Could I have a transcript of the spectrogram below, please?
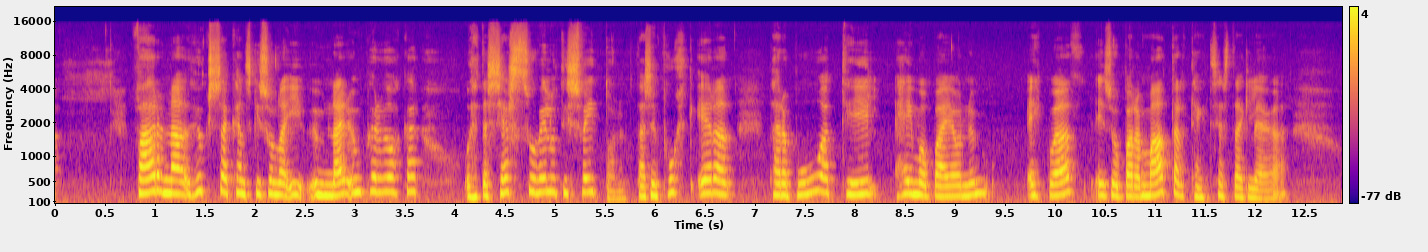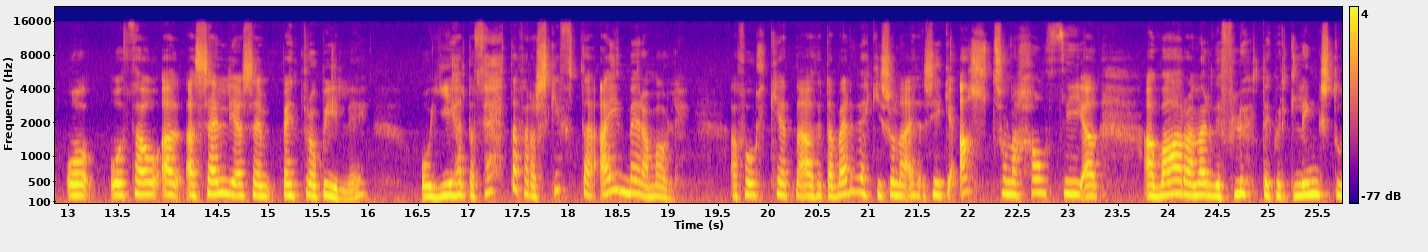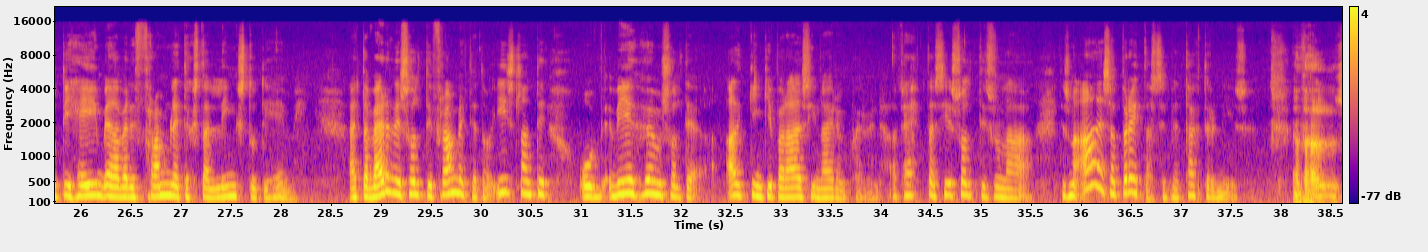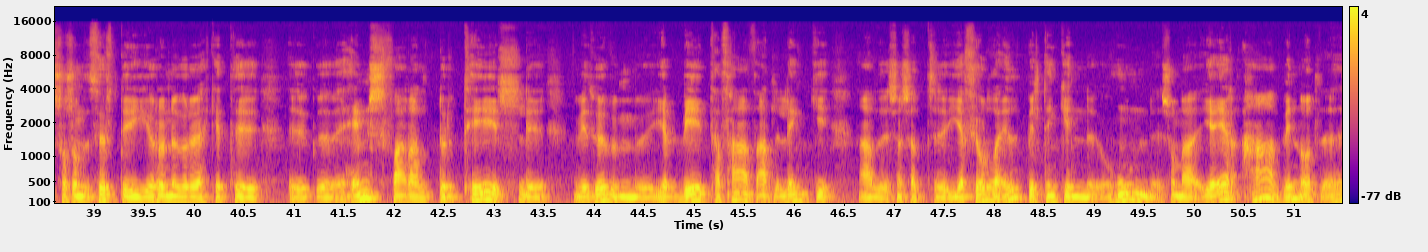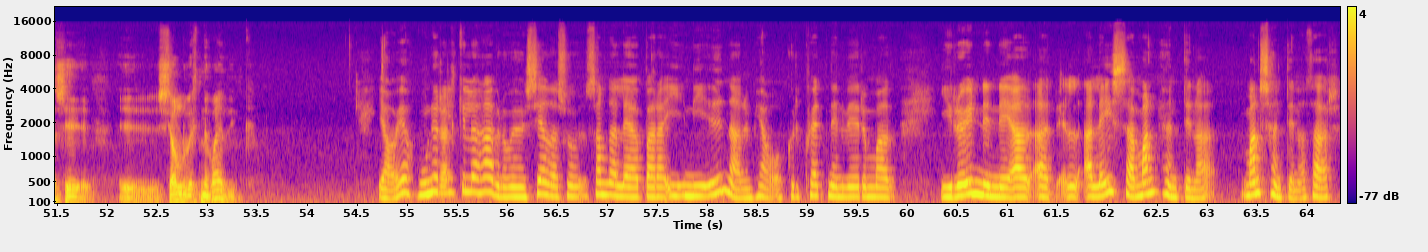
farin að hugsa kannski svona í, um nær umhverfið okkar og þetta sérst svo vel út í sveitónum það sem fólk er að, er að búa til heim á bæjánum eitthvað eins og bara matartengt sérstaklega og, og þá að, að selja sem beint frá bíli og ég held að þetta fara að skipta æg meira máli að fólk hérna að þetta verði ekki svona, sé ekki allt svona háð því að, að varan verði flutt eitthvað lengst út í heim eða verði framleitt eitthvað lengst út í heimi þetta verði svolítið framleitt hérna á Íslandi og við höfum svolítið aðgengi bara aðeins í nærumhverfinu. Að þetta sé svolítið svona, svona aðeins að breytast sem er takturinn í þessu. En það svo sem þurfti í raun og veru ekkert eh, heimsfaraldur til við höfum, ég vita það allir lengi að sagt, ég fjórða eðbildingin hún svona, ég er hafinn og þessi eh, sjálfveikni væðing Já, já, hún er algjörlega hafin og við höfum séð það svo sannlega bara í nýðinarum hjá okkur hvernig við erum að í rauninni að, að, að leysa mannhöndina, mannshöndina þar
